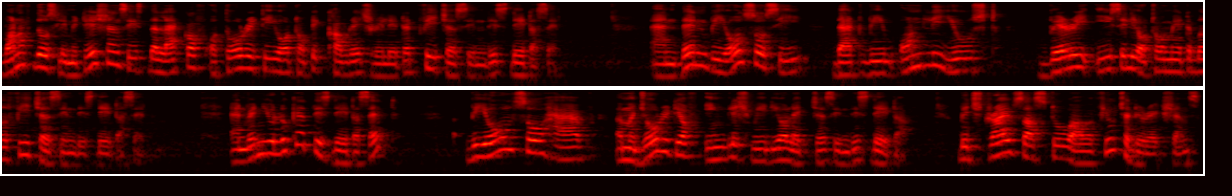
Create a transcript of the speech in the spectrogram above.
One of those limitations is the lack of authority or topic coverage related features in this dataset. And then we also see that we've only used very easily automatable features in this dataset. And when you look at this dataset, we also have a majority of English video lectures in this data, which drives us to our future directions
